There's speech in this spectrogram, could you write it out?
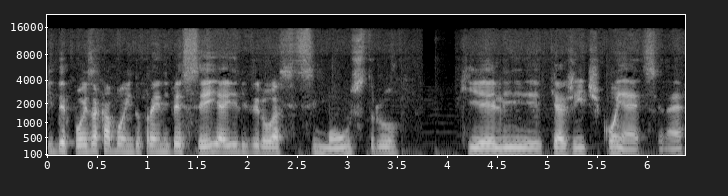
e depois acabou indo para a NBC e aí ele virou esse monstro que ele que a gente conhece, né?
